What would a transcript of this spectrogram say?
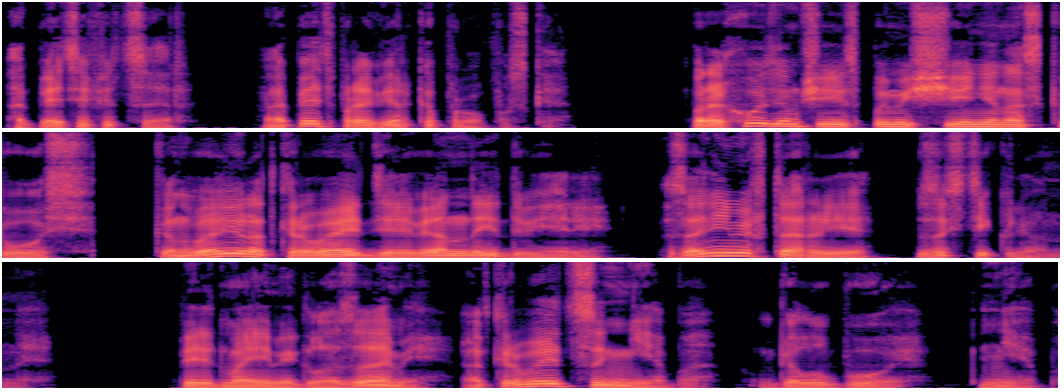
опять офицер, опять проверка пропуска. Проходим через помещение насквозь. Конвоир открывает деревянные двери. За ними вторые, застекленные. Перед моими глазами открывается небо, голубое небо.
